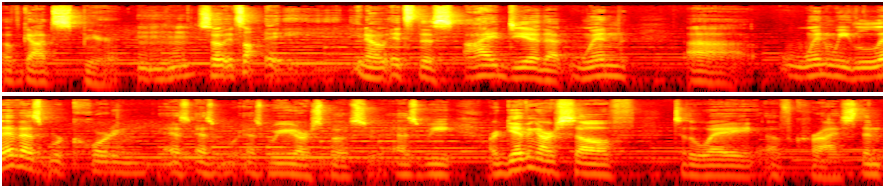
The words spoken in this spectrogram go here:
of God's Spirit." Mm-hmm. So it's not, eh, you know, it's this idea that when uh, when we live as we're courting, as, as, as we are supposed to, as we are giving ourselves to the way of Christ, then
